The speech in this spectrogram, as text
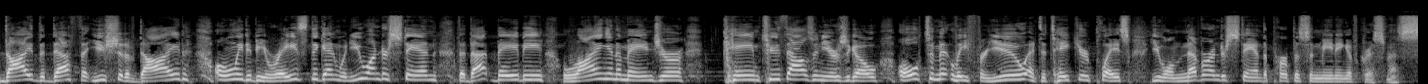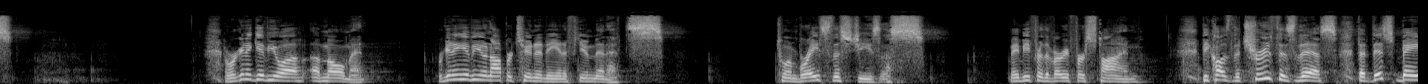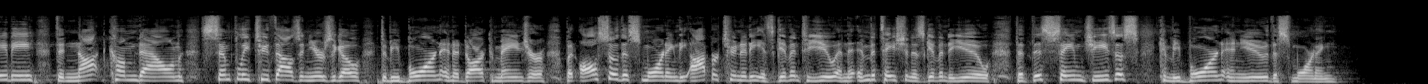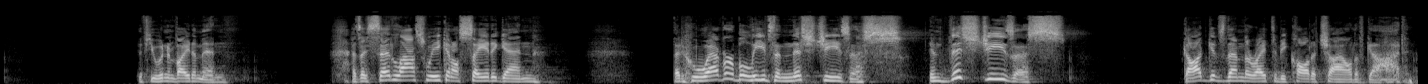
died the death that you should have died, only to be raised again, when you understand that that baby lying in a manger came 2,000 years ago ultimately for you and to take your place, you will never understand the purpose and meaning of Christmas. And we're going to give you a, a moment. We're going to give you an opportunity in a few minutes to embrace this Jesus, maybe for the very first time. Because the truth is this, that this baby did not come down simply 2,000 years ago to be born in a dark manger, but also this morning the opportunity is given to you and the invitation is given to you that this same Jesus can be born in you this morning. If you would invite him in. As I said last week, and I'll say it again, that whoever believes in this Jesus, in this Jesus, God gives them the right to be called a child of God.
